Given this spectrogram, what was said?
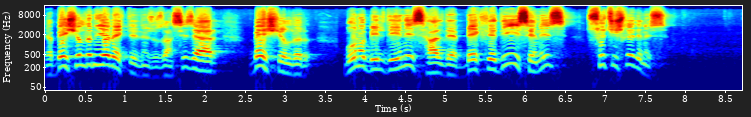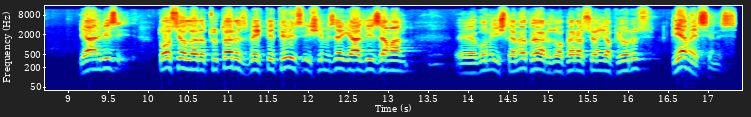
Ya beş yıldır niye beklediniz o zaman? Siz eğer beş yıldır bunu bildiğiniz halde beklediyseniz suç işlediniz. Yani biz dosyaları tutarız, bekletiriz, işimize geldiği zaman e, bunu işleme koyarız, operasyon yapıyoruz diyemezsiniz.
